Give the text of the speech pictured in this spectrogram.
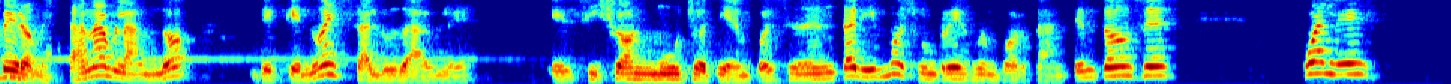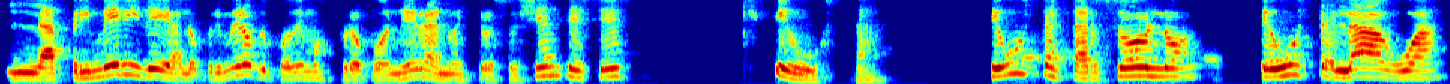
Pero me están hablando de que no es saludable el sillón mucho tiempo. El sedentarismo es un riesgo importante. Entonces, ¿cuál es la primera idea? Lo primero que podemos proponer a nuestros oyentes es, ¿qué te gusta? ¿Te gusta estar solo? ¿Te gusta el agua?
